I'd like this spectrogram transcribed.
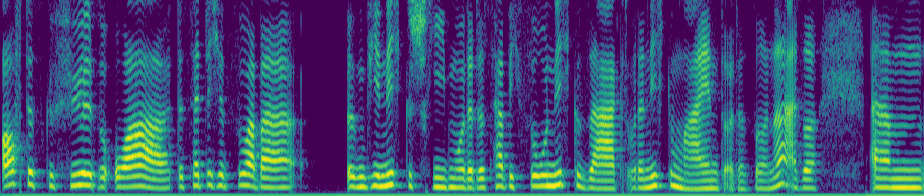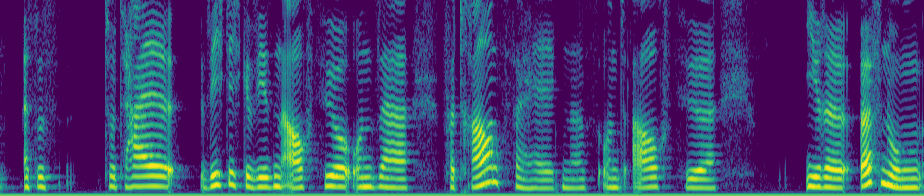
oft das Gefühl, so, oh, das hätte ich jetzt so aber irgendwie nicht geschrieben oder das habe ich so nicht gesagt oder nicht gemeint oder so. Ne? Also ähm, es ist total wichtig gewesen, auch für unser Vertrauensverhältnis und auch für ihre Öffnung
